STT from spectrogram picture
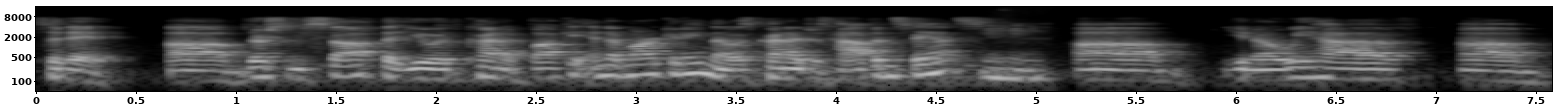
to date. Um, there's some stuff that you would kind of bucket into marketing that was kind of just happenstance. Mm-hmm. Um, you know, we have um,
